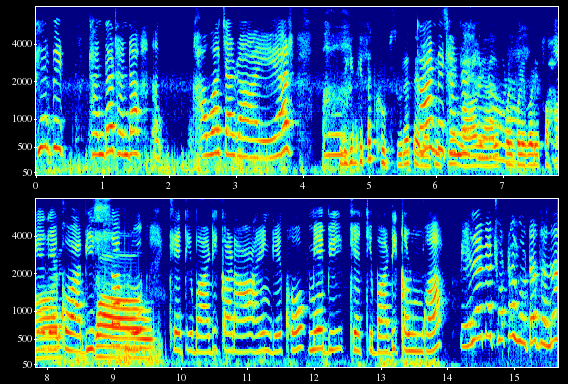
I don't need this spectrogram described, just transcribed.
फिर भी ठंडा ठंडा हवा चल रहा है यार। लेकिन कितना खूबसूरत है ना पीछे ठंडा यार बड़े बड़े बड़े पहाड़ देखो अभी सब लोग खेती बाड़ी कर रहा है देखो मैं भी खेती बाड़ी करूँगा। पहले मैं छोटा छोटा था ना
